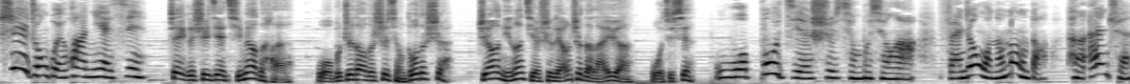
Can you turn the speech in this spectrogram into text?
这种鬼话你也信？这个世界奇妙的很，我不知道的事情多的是。只要你能解释粮食的来源，我就信。我不解释行不行啊？反正我能弄到，很安全，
